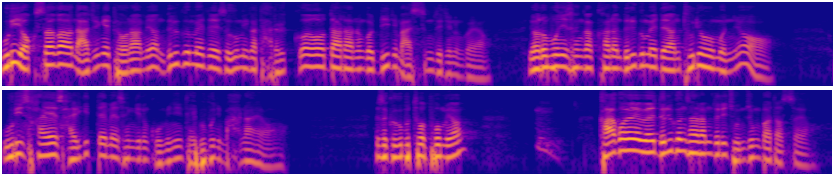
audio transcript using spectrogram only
우리 역사가 나중에 변하면 늙음에 대해서 의미가 다를 거다라는 걸 미리 말씀드리는 거예요. 여러분이 생각하는 늙음에 대한 두려움은요, 우리 사회에 살기 때문에 생기는 고민이 대부분이 많아요. 그래서 그거부터 보면 과거에 왜 늙은 사람들이 존중받았어요?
